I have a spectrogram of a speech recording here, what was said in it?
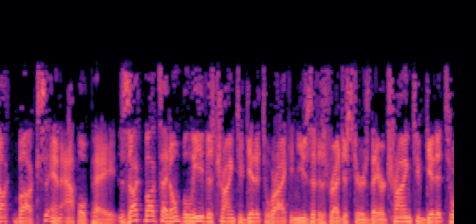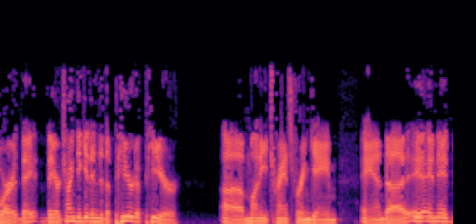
Zuck Bucks and Apple Pay. Zuck Bucks, I don't believe, is trying to get it to where I can use it as registers. They are trying to get it to where they they are trying to get into the peer to peer money transferring game, and uh, and it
